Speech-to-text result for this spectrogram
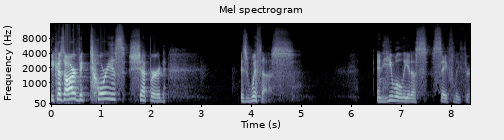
because our victorious shepherd is with us and He will lead us safely through.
